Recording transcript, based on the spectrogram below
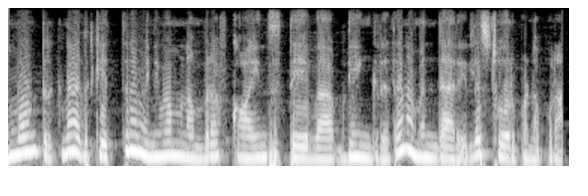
அமௌண்ட் இருக்குன்னா அதுக்கு எத்தனை மினிமம் நம்பர் ஆஃப் காயின்ஸ் தேவை அப்படிங்கிறத நம்ம இந்த அறையில் ஸ்டோர் பண்ண போகிறோம்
